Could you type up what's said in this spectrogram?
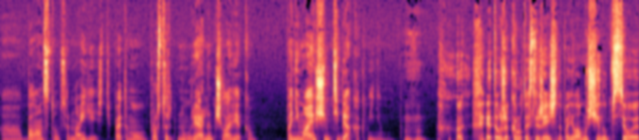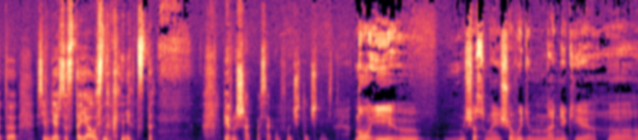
А баланс-то он все равно есть. Поэтому просто ну, реальным человеком, понимающим тебя как минимум. Угу. это уже круто, если женщина поняла мужчину, все, это семья состоялась наконец-то. Первый шаг, во всяком случае, точно есть. Ну и э, сейчас мы еще выйдем на некие э,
